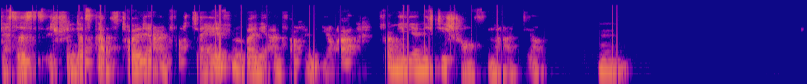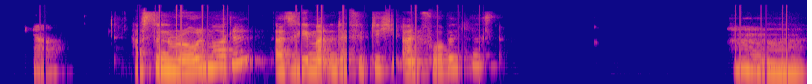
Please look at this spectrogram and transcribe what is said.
das ist, ich finde das ganz toll, der einfach zu helfen, weil die einfach in ihrer Familie nicht die Chancen hat, ja. Hm. Ja. Hast du ein Role Model? Also jemanden, der für dich ein Vorbild ist? Hm.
